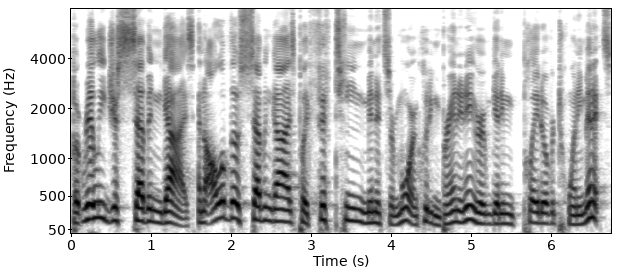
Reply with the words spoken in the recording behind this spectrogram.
but really just seven guys. And all of those seven guys played 15 minutes or more, including Brandon Ingram getting played over 20 minutes.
